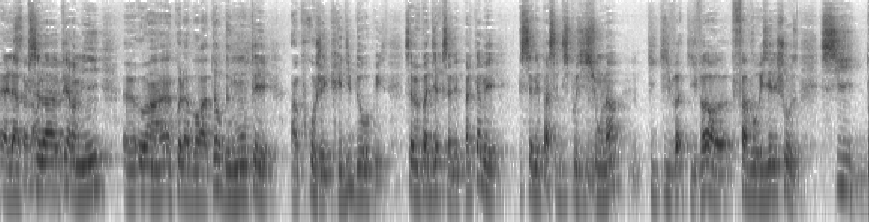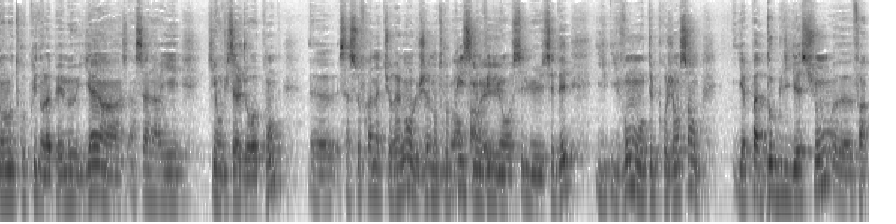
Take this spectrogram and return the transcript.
elle a, cela a permis à un collaborateur de monter un projet crédible de reprise. Ça ne veut pas dire que ce n'est pas le cas, mais ce n'est pas cette disposition-là qui, va, qui va favoriser les choses. Si dans l'entreprise, dans la PME, il y a un salarié qui envisage de reprendre, euh, ça se fera naturellement. Le chef d'entreprise, si on veut lui, lui céder, ils, vont monter le projet ensemble. Il n'y a pas d'obligation, euh, enfin,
